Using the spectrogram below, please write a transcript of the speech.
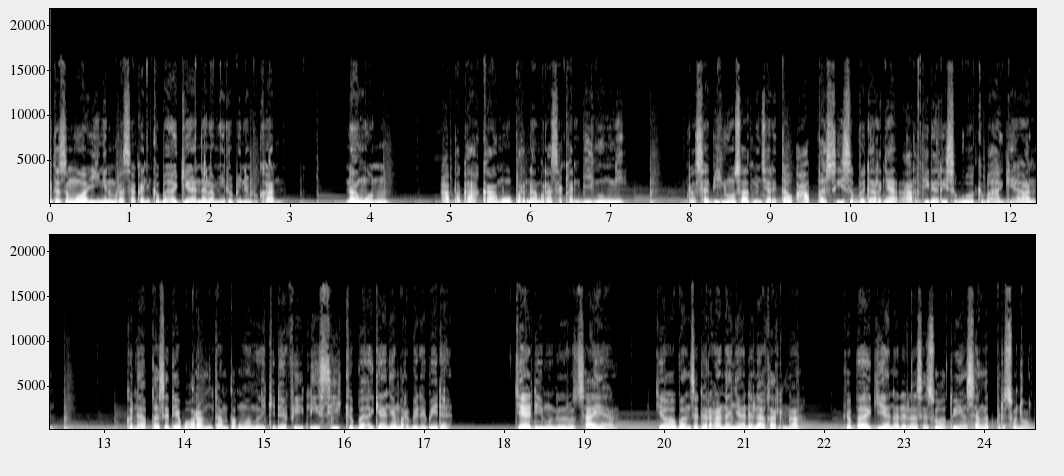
Kita semua ingin merasakan kebahagiaan dalam hidup ini, bukan? Namun, apakah kamu pernah merasakan bingung nih? Merasa bingung saat mencari tahu apa sih sebenarnya arti dari sebuah kebahagiaan? Kenapa setiap orang tampak memiliki definisi kebahagiaan yang berbeda-beda? Jadi, menurut saya, jawaban sederhananya adalah karena kebahagiaan adalah sesuatu yang sangat personal.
